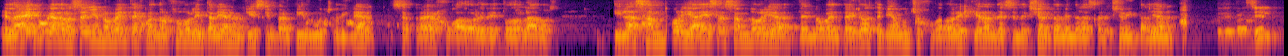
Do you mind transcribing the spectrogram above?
en la época de los años 90 es cuando el fútbol italiano empieza a invertir mucho dinero, empieza a traer jugadores de todos lados. Y la Sampdoria, esa Sampdoria del 92 tenía muchos jugadores que eran de selección también de la selección italiana. ¿De Brasil?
